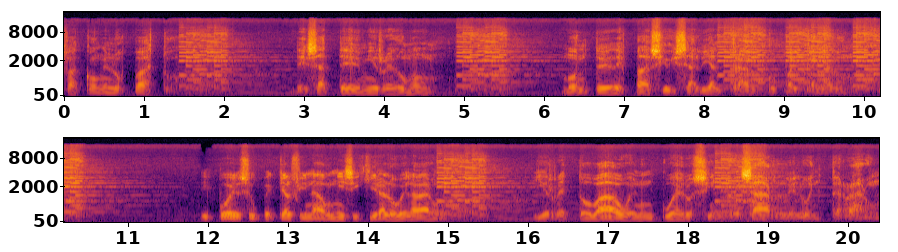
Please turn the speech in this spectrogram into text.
Facón en los pastos. Desaté mi redomón. Monté despacio y salí al tranco pa'l cañadón. Después supe que al final ni siquiera lo velaron y retobado en un cuero sin rezarle lo enterraron.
